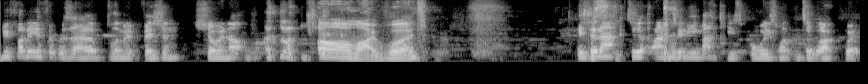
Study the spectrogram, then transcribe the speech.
Be funny if it was a blooming vision showing up. Oh my word. it's an actor Anthony Mackie's always wanted to work with.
